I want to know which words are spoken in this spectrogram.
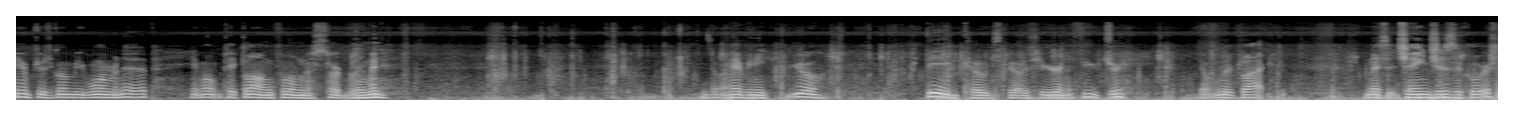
Temperature's going to be warming up. It won't take long for them to start blooming. Don't have any real big cold spells here in the future. Don't look like, unless it changes, of course.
